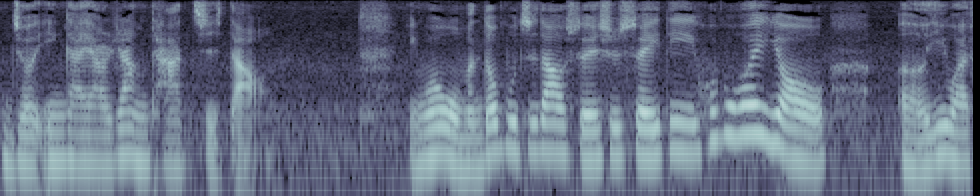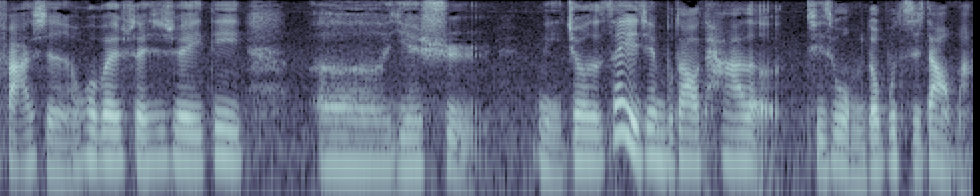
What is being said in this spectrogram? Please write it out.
你就应该要让他知道，因为我们都不知道随时随地会不会有呃意外发生，会不会随时随地呃，也许。”你就再也见不到他了。其实我们都不知道嘛，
